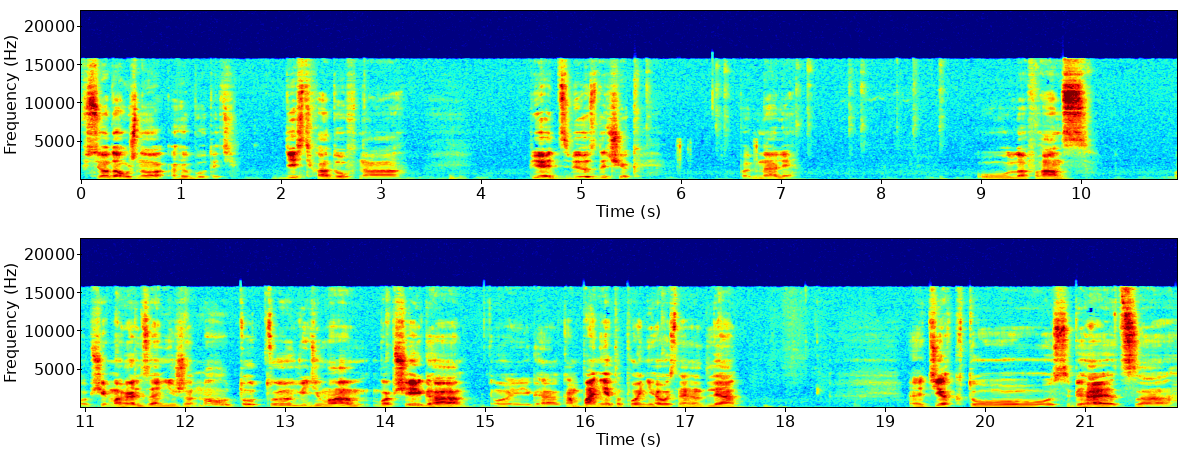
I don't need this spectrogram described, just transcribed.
Все должно работать. 10 ходов на 5 звездочек. Погнали. У Ла Франс вообще мораль занижена. Ну, тут, видимо, вообще игра... Ой, игра. Компания это планировалась, наверное, для Э, тех, кто собирается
